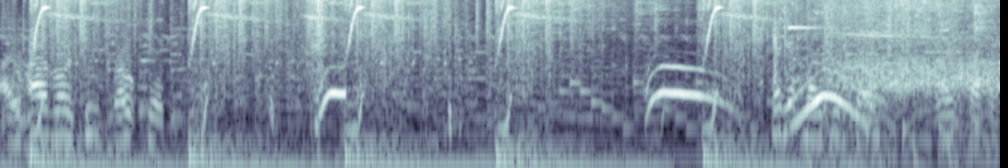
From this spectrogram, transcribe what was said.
I have our two throat kick. Second place is there. Right second.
